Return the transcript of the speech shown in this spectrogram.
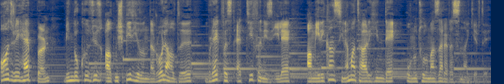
Audrey Hepburn 1961 yılında rol aldığı Breakfast at Tiffany's ile Amerikan sinema tarihinde unutulmazlar arasına girdi.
